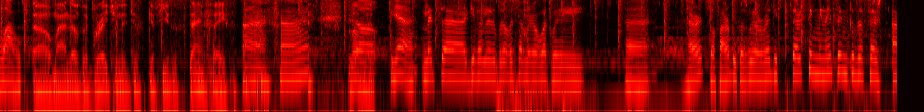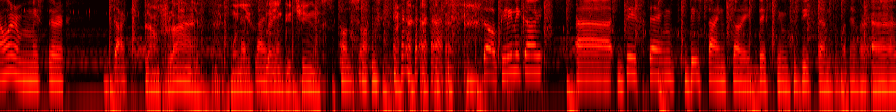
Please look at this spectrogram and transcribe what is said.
Wow. Oh man, that was a great tune. It just gives you the stank face. Uh-huh. so, Love yeah, let's uh, give a little bit of a summary of what we uh, heard so far because we're already 30 minutes into the first hour, Mr. Dark. Time flies when you're playing good tunes. Also, so clinical, uh, distinct, distinct, sorry, distinct, distant, whatever, uh,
